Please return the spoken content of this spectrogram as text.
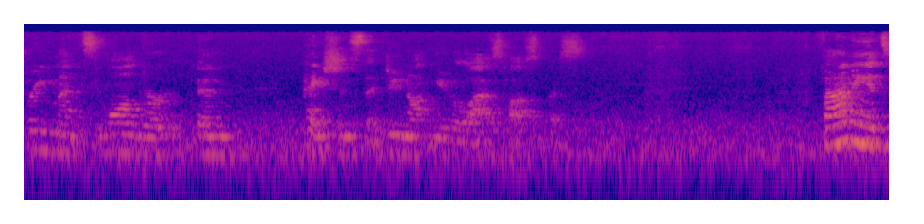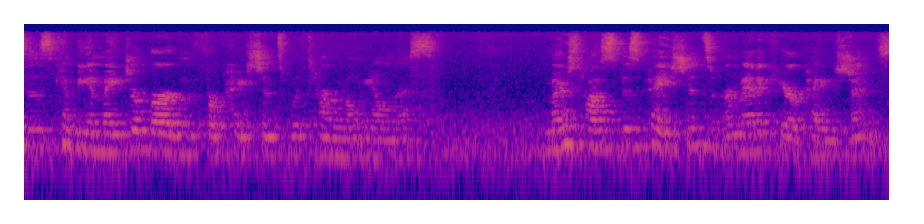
three months longer than patients that do not utilize hospice. Finances can be a major burden for patients with terminal illness. Most hospice patients are Medicare patients,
